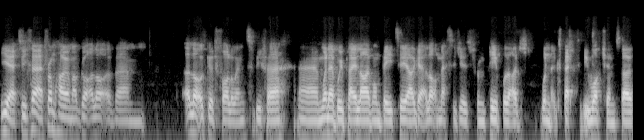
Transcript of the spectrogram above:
Yeah, to be fair, from home I've got a lot of um, a lot of good following. To be fair, um, whenever we play live on BT, I get a lot of messages from people that I just wouldn't expect to be watching. So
